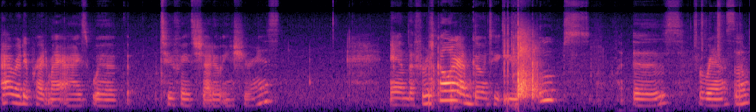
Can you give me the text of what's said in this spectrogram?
I already primed my eyes with Too Faced Shadow Insurance. And the first color I'm going to use, oops, is Ransom.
